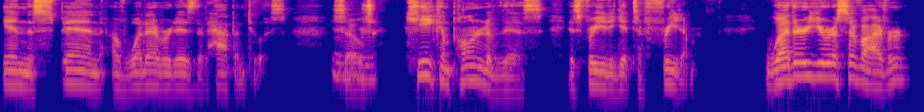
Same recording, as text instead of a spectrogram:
in the spin of whatever it is that happened to us? Mm-hmm. So key component of this is for you to get to freedom. Whether you're a survivor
